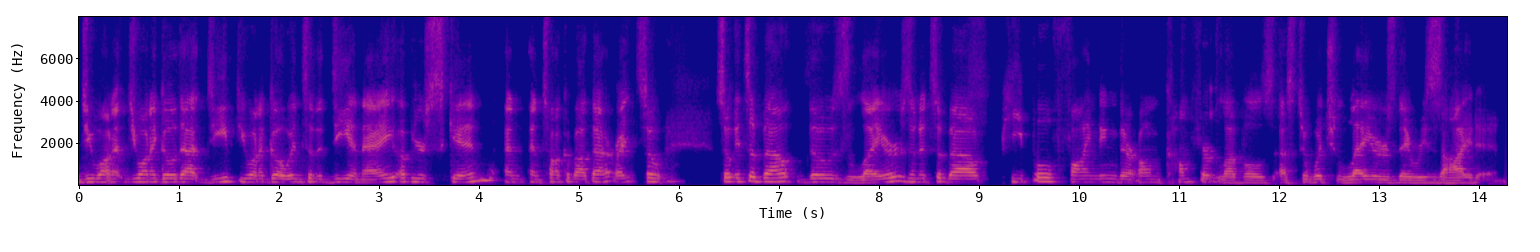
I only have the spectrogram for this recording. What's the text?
do you want to do you want to go that deep do you want to go into the dna of your skin and and talk about that right so so it's about those layers and it's about people finding their own comfort levels as to which layers they reside in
